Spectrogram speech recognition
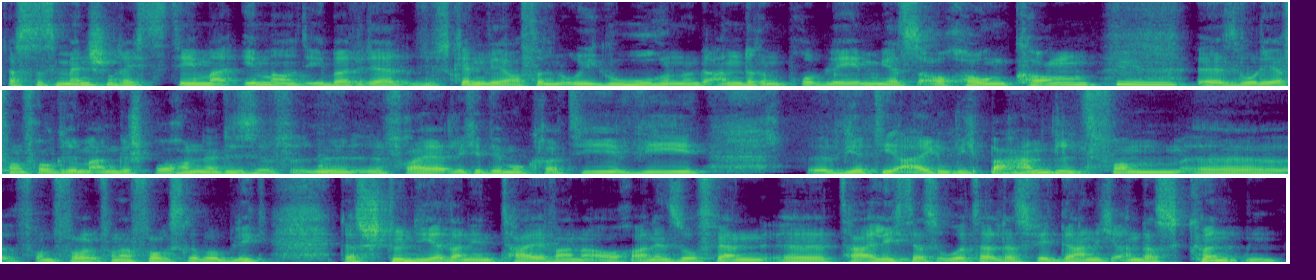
dass das Menschenrechtsthema immer und immer wieder, das kennen wir auch von den Uiguren und anderen Problemen, jetzt auch Hongkong, mhm. es wurde ja von Frau Grimm angesprochen, ne, diese freiheitliche Demokratie, wie äh, wird die eigentlich behandelt vom, äh, von, von der Volksrepublik? Das stünde ja dann in Taiwan auch an. Insofern äh, teile ich das Urteil, dass wir gar nicht anders könnten,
